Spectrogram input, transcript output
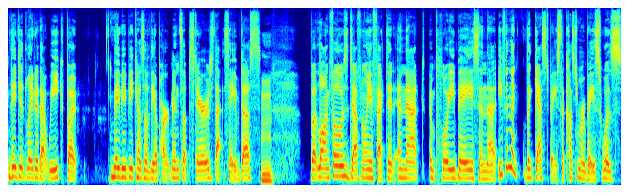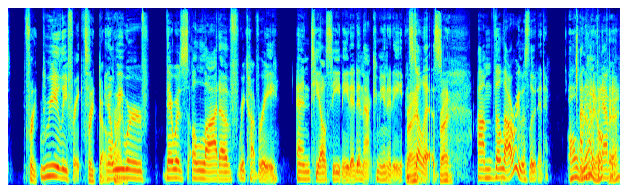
they did later that week, but maybe because of the apartments upstairs, that saved us. Hmm. But Longfellow was definitely affected, and that employee base and the even the the guest base, the customer base was Freaked. really freaked. Freaked out, You know, we were there was a lot of recovery and TLC needed in that community, and Right. still is. Right. Um, the Lowry was looted Oh, on really? Hennepin Okay. Avenue.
